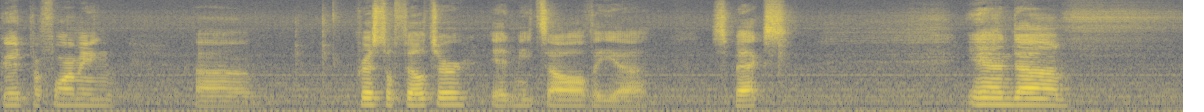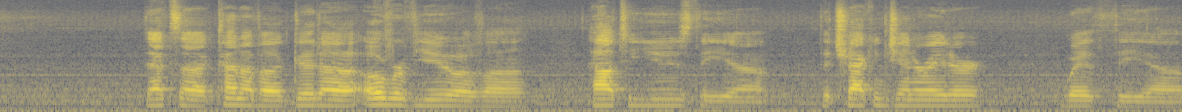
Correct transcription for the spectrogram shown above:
good performing um, crystal filter. It meets all the uh, specs and um, that's a kind of a good uh, overview of uh, how to use the uh, the tracking generator with the uh,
